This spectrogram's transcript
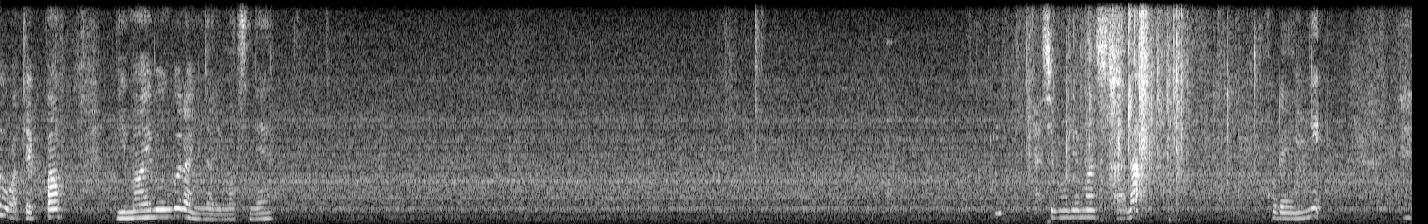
今日は鉄板2枚分ぐらいになりますね。絞れましたらこれにえー、っ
